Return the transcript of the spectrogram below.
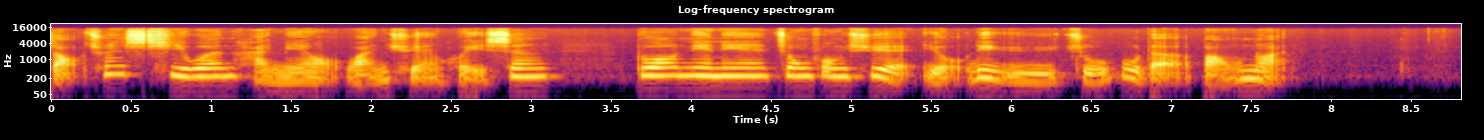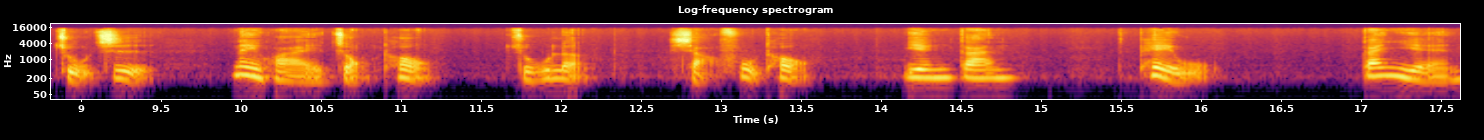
早春气温还没有完全回升，多捏捏中风穴有利于足部的保暖。主治内踝肿痛、足冷、小腹痛、咽干。配伍肝炎、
